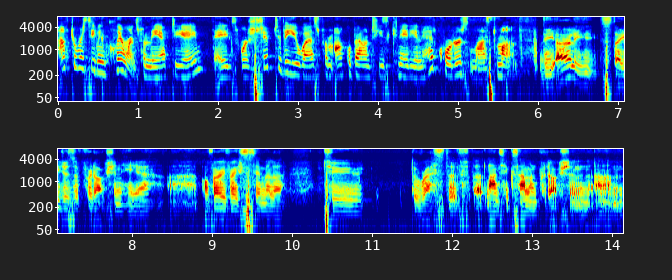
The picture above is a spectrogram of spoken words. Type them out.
After receiving clearance from the FDA, the eggs were shipped to the U.S. from AquaBounty's Canadian headquarters last month. The early stages of production here uh, are very, very similar to the rest of Atlantic salmon production um,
